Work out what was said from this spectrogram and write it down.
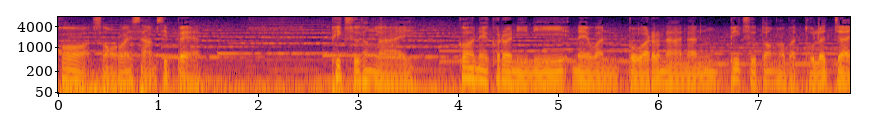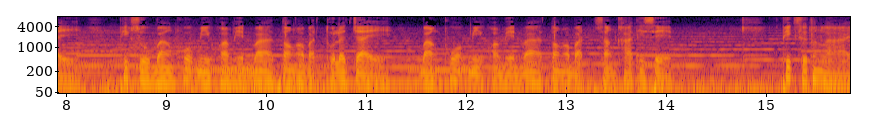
ข้อ 238 ภิกษุทั้งหลาย ก็ในกรณีนี้ในวันปวารณานั้น ภิกษุต้องอบัตทุลใจ ภิกษุบางพวกมีความเห็นว่าต้องอบัตทุลใจ บางพวกมีความเห็นว่าต้องอบัตสังฆาทิเศษภิกษุทั้งหลาย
